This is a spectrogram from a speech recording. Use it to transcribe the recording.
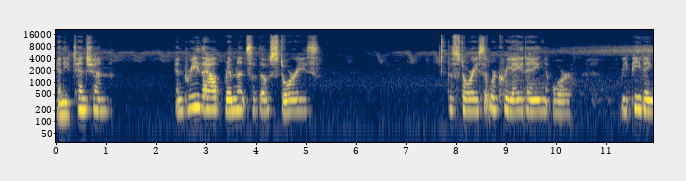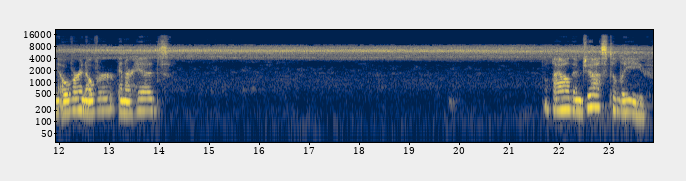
any tension and breathe out remnants of those stories, the stories that we're creating or repeating over and over in our heads. Allow them just to leave.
